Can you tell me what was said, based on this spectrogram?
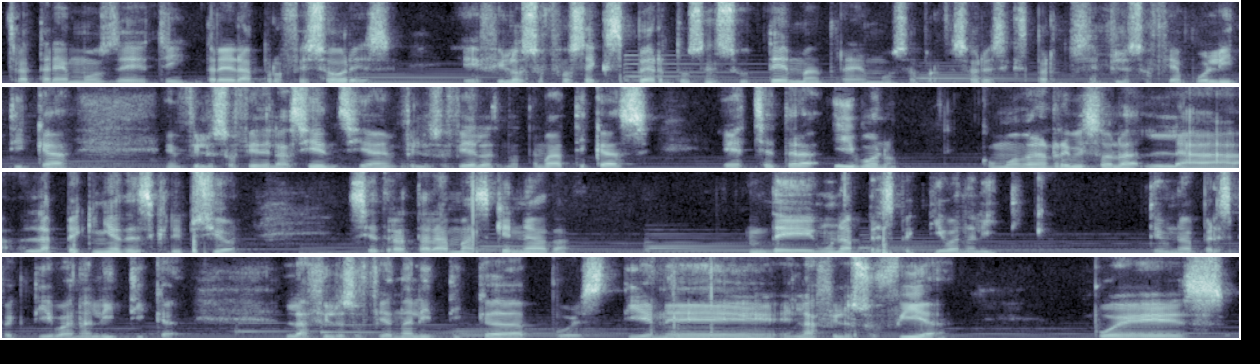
trataremos de traer a profesores, eh, filósofos expertos en su tema, traeremos a profesores expertos en filosofía política, en filosofía de la ciencia, en filosofía de las matemáticas, etc. Y bueno, como habrán revisado la, la pequeña descripción, se tratará más que nada de una perspectiva analítica. De una perspectiva analítica, la filosofía analítica pues tiene en la filosofía pues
